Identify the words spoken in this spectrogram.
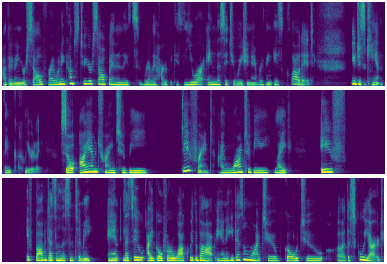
other than yourself right? When it comes to yourself and then it's really hard because you are in the situation. Everything is clouded. You just can't think clearly. So i am trying to be different i want to be like if if Bob doesn't listen to me, and let's say I go for a walk with Bob and he doesn't want to go to uh, the schoolyard,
